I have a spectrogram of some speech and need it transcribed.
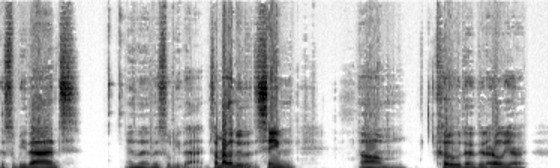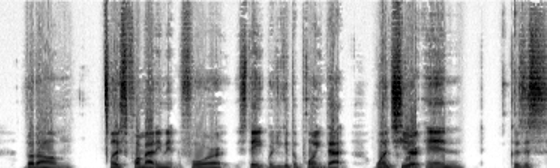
this will be that, and then this will be that. So I'm not gonna do the same um, code that I did earlier, but um, at least formatting it for state, but you get the point that once you're in, because this,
